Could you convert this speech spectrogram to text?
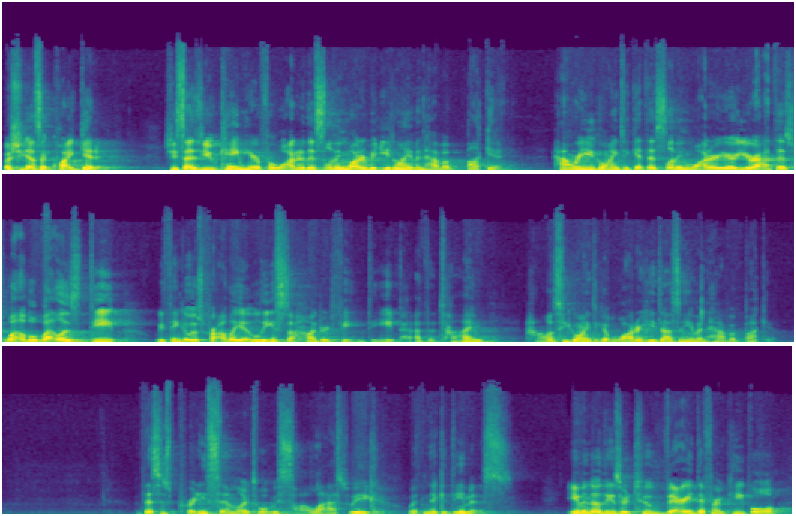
But she doesn't quite get it. She says, You came here for water, this living water, but you don't even have a bucket. How are you going to get this living water? You're, you're at this well. The well is deep. We think it was probably at least 100 feet deep at the time. How is he going to get water? He doesn't even have a bucket. But this is pretty similar to what we saw last week with Nicodemus. Even though these are two very different people,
